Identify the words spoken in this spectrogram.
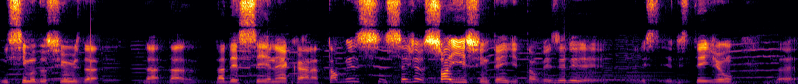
em cima dos filmes da, da, da, da DC, né, cara? Talvez seja só isso, entende? Talvez ele, eles, eles estejam. É,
